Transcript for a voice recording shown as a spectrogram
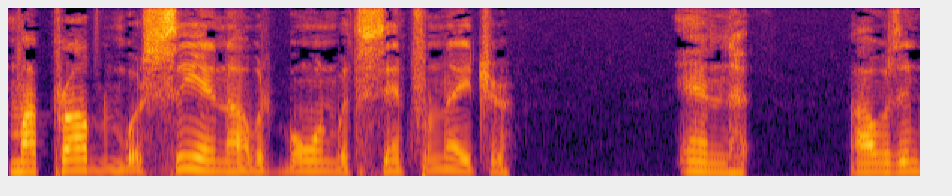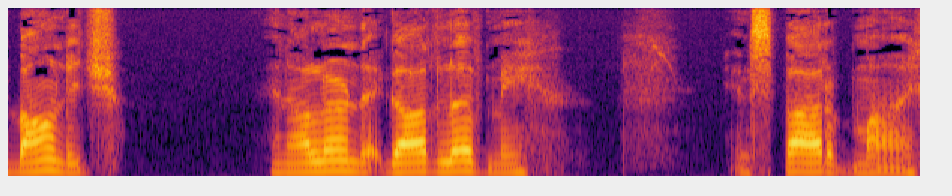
my problem was sin. I was born with sinful nature. And I was in bondage. And I learned that God loved me in spite of my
